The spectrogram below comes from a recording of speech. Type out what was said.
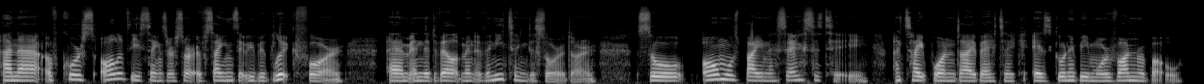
And uh, of course, all of these things are sort of signs that we would look for um, in the development of an eating disorder. So, almost by necessity, a type 1 diabetic is going to be more vulnerable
